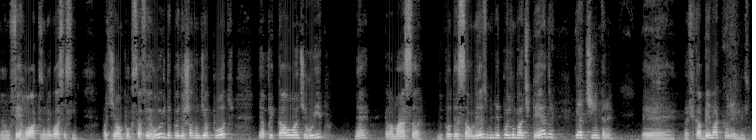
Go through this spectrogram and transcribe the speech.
É um ferrox, um negócio assim. Para tirar um pouco essa ferrugem, depois deixar de um dia para outro e aplicar o anti-ruído, né? Aquela massa de proteção mesmo, e depois um bate-pedra e a tinta, né? É, vai ficar bem bacana aí mesmo.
